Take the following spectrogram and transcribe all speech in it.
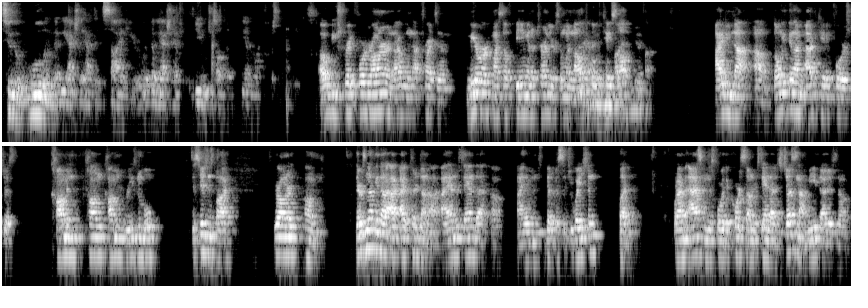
to the ruling that we actually have to decide here, that we actually have to review, which is all the, the underlying personal injuries. I'll be straightforward, Your Honor, and I will not try to mirror myself being an attorney or someone knowledgeable with case law. Fine. I do not. Um, the only thing I'm advocating for is just common tongue, common reasonable decisions by Your Honor. Um, there's nothing that I, I could have done. I, I understand that, uh, I am in a bit of a situation, but what I'm asking is for the courts to understand that it's just not me that is, um,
